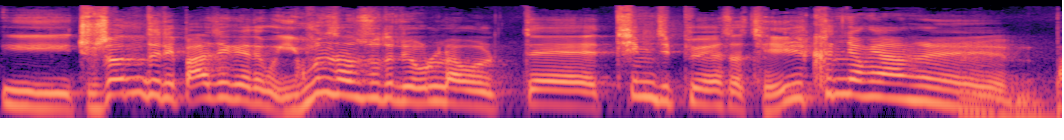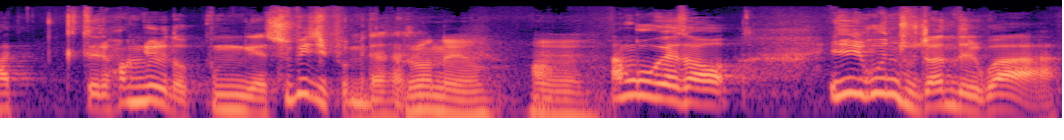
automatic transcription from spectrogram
이 주전들이 빠지게 되고 이군 선수들이 올라올 때 팀 지표에서 제일 큰 영향을 받을 확률이 높은 게 수비 지표입니다. 사실. 그러네요. 어. 예. 한국에서 1군 주전들과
